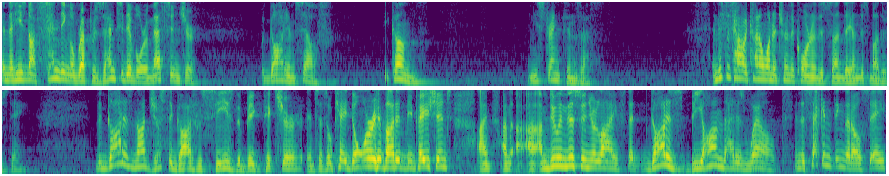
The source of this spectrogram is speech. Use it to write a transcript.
and that He's not sending a representative or a messenger, but God Himself. He comes and He strengthens us. And this is how I kind of want to turn the corner this Sunday on this Mother's Day that God is not just a God who sees the big picture and says, okay, don't worry about it, be patient. I'm, I'm, I'm doing this in your life. That God is beyond that as well. And the second thing that I'll say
